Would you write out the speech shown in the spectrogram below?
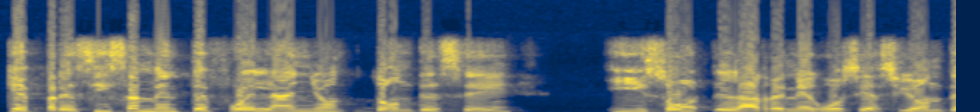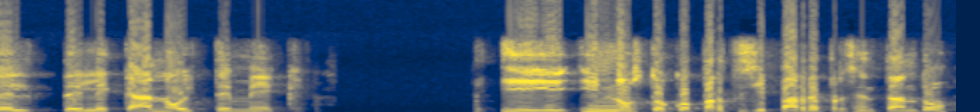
que precisamente fue el año donde se hizo la renegociación del Telecan, hoy Temec, y, y nos tocó participar representando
